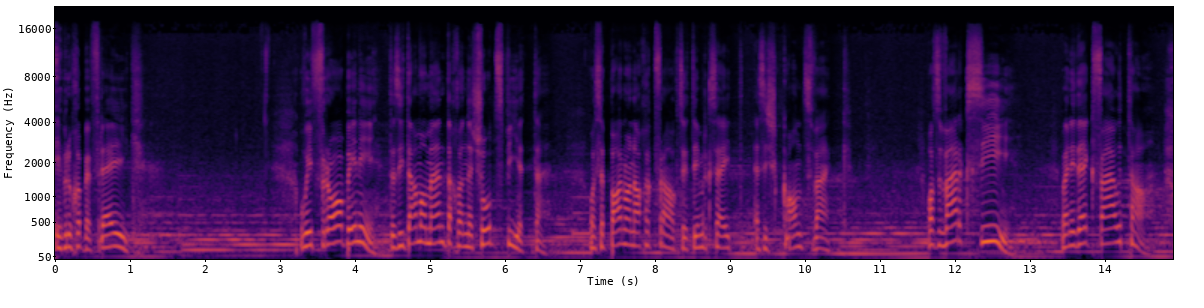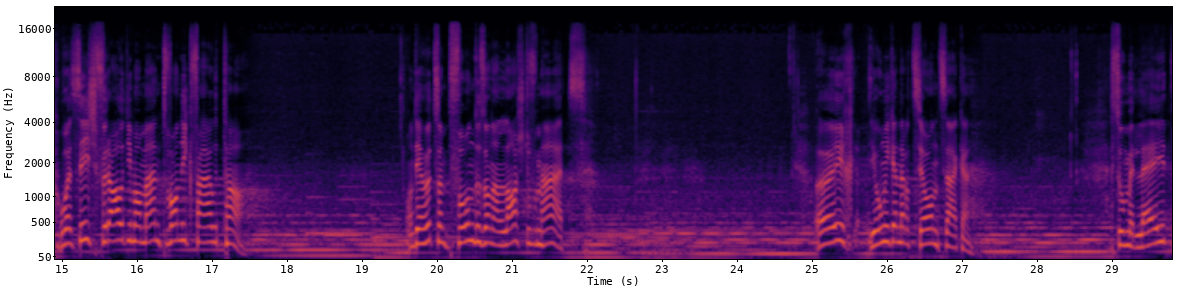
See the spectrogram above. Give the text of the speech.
Ich brauche Befreiung. Und wie froh bin ich, dass ich in diesem Moment einen Schutz bieten konnte. Und es ein paar Mal nachgefragt, sie hat immer gesagt, es ist ganz weg. Was wäre gewesen, wenn ich dort gefällt habe? Und was ist für all die Momente, wo ich gefällt habe? Und ich habe heute so empfunden, so eine Last auf dem Herz. Euch, junge Generation, zu sagen, es tut mir leid,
